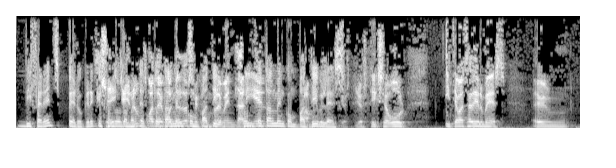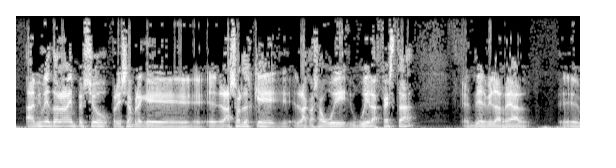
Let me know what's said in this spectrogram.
diferents, però crec que són Sí, dos en un davanters 4-4-2 totalment compatibles. Són totalment compatibles. Vamos, jo, jo estic segur. I te vaig a dir més. Eh, a mi me dona la impressió, per exemple, que eh, la sort és que la cosa avui, avui era festa, el del Villarreal eh,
